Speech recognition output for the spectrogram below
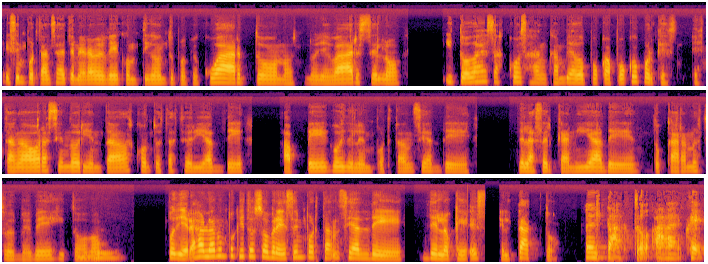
esa importancia de tener a bebé contigo en tu propio cuarto, no, llevárselo. Y todas esas cosas han cambiado poco a poco porque están ahora siendo orientadas con todas estas teorías de apego y de la importancia de, la cercanía, de tocar a nuestros bebés y todo. ¿Pudieras hablar un poquito sobre esa importancia de, de lo que es el tacto? El tacto, ah, ok.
